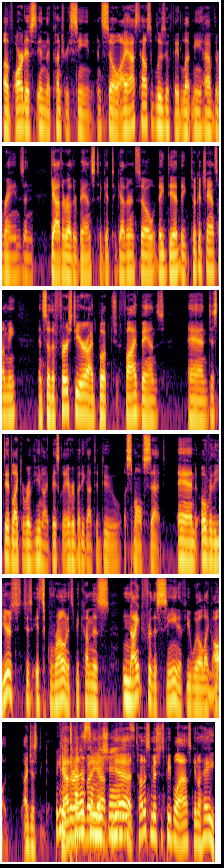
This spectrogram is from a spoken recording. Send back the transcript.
of artists in the country scene. And so I asked House of Blues if they'd let me have the reins and gather other bands to get together. And so they did. They took a chance on me. And so the first year I booked five bands and just did like a review night. Basically, everybody got to do a small set. And over the years, it's just it's grown. It's become this night for the scene, if you will. Like mm-hmm. all, I just We get a gather ton of everybody up. submissions. Yeah, a ton of submissions. People ask, you know, hey,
